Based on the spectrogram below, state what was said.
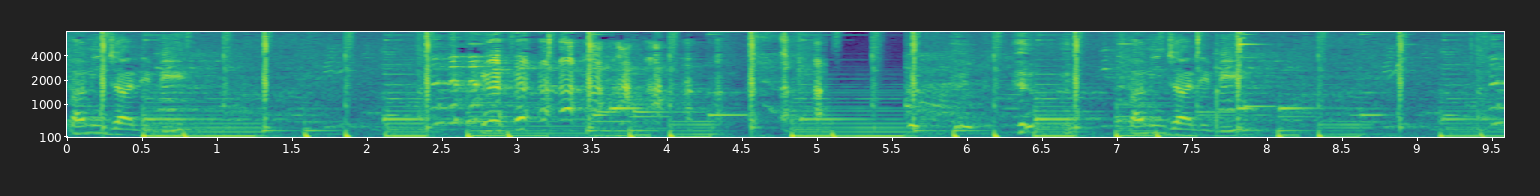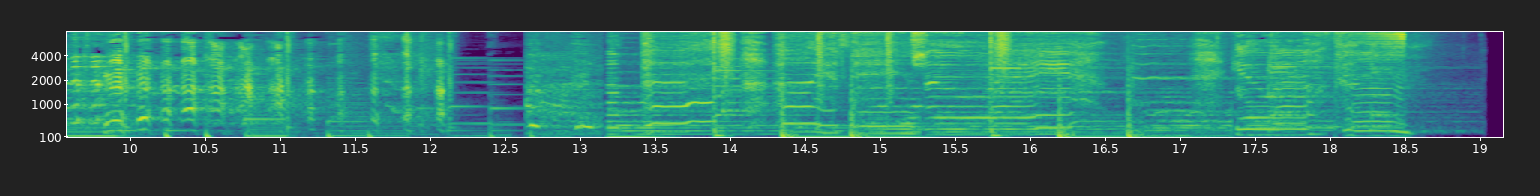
Paano yung Jollibee? Paano yung Jollibee?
